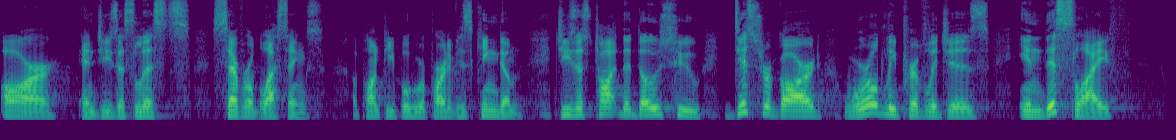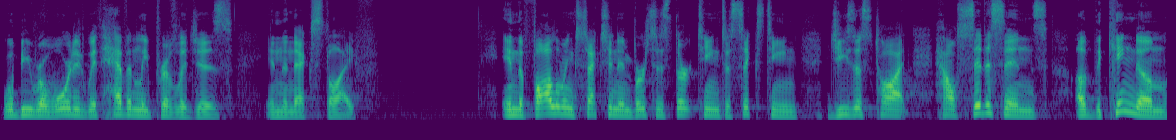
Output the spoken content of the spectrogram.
are and Jesus lists several blessings upon people who are part of his kingdom. Jesus taught that those who disregard worldly privileges in this life will be rewarded with heavenly privileges in the next life. In the following section, in verses 13 to 16, Jesus taught how citizens of the kingdom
